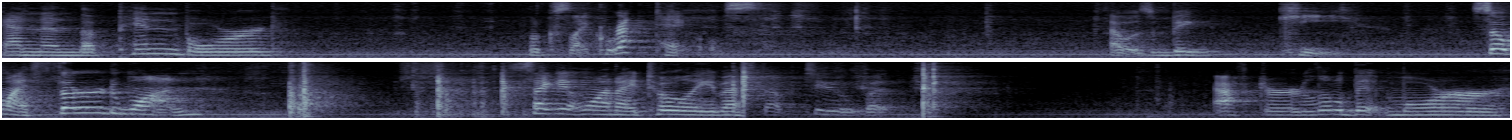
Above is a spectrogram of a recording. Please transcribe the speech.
and then the pin board looks like rectangles. That was a big key. So my third one second one I totally messed up too, but after a little bit more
